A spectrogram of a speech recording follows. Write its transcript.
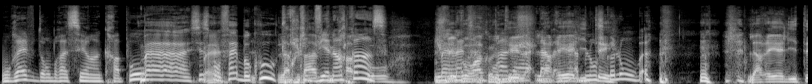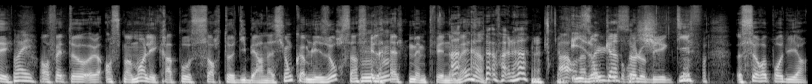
on rêve d'embrasser un crapaud. Bah, c'est ce qu'on fait beaucoup. La Pour qu'il devienne un prince. Je Bah, vais la- vous raconter la, la- la réalité. blanche colombe. La réalité. Oui. En fait, euh, en ce moment, les crapauds sortent d'hibernation comme les ours. hein, c'est Mhm. le même phénomène. voilà. Ah, on ils pas ont eu qu'un seul objectif, se reproduire.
